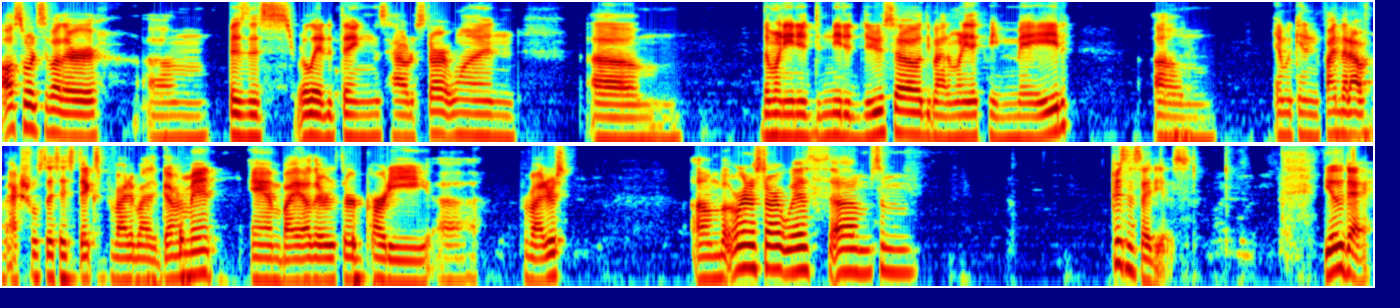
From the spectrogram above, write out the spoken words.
all sorts of other um, business related things, how to start one, um, the money you need needed to do so, the amount of money that can be made. Um, and we can find that out from actual statistics provided by the government and by other third party uh, providers. Um, but we're going to start with um, some business ideas. The other day,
